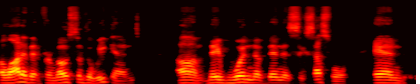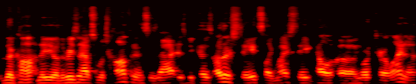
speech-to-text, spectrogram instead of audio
a lot of it for most of the weekend, um, they wouldn't have been as successful. And the, the, you know, the reason I have so much confidence is that is because other states like my state, Cal- uh, North Carolina,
